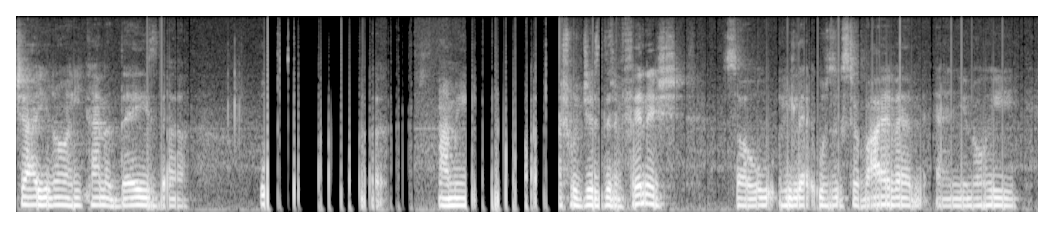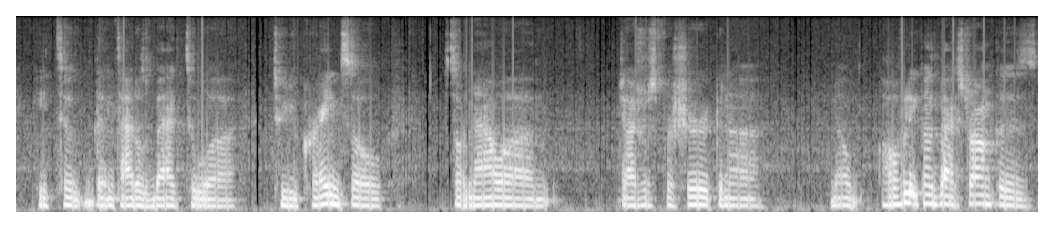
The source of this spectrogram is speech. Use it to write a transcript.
Shot, you know, he kind of dazed. Uh, I mean, Joshua just didn't finish, so he let Usyk survive, and and you know he he took them titles back to uh to Ukraine. So so now um, Joshua's for sure gonna you know hopefully he comes back strong because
